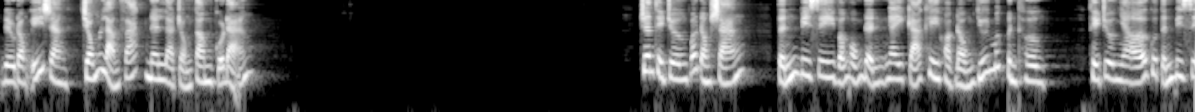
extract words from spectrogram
đều đồng ý rằng chống lạm phát nên là trọng tâm của đảng. Trên thị trường bất động sản, tỉnh BC vẫn ổn định ngay cả khi hoạt động dưới mức bình thường. Thị trường nhà ở của tỉnh BC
